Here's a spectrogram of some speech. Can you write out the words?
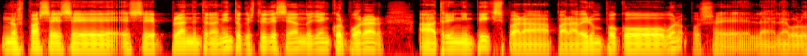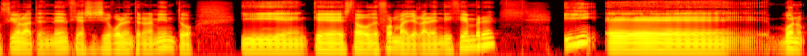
nos pase ese, ese plan de entrenamiento que estoy deseando ya incorporar a Training Peaks para, para ver un poco, bueno, pues eh, la, la, evolución, la tendencia, si sigo el entrenamiento y en qué estado de forma llegaré en diciembre. Y eh, bueno,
